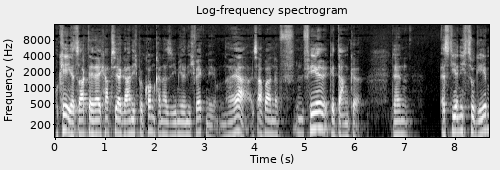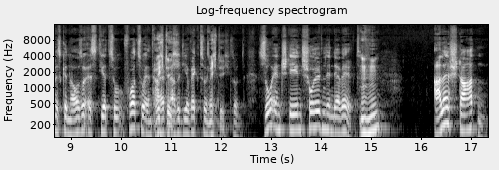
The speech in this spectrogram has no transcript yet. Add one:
Okay, jetzt sagt er, ich habe sie ja gar nicht bekommen, kann er sie mir nicht wegnehmen. Naja, ist aber eine, ein Fehlgedanke. Denn es dir nicht zu geben, ist genauso, es dir zu, vorzuenthalten, Richtig. also dir wegzunehmen. Richtig. So, so, entstehen Schulden in der Welt. Mhm. Alle Staaten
